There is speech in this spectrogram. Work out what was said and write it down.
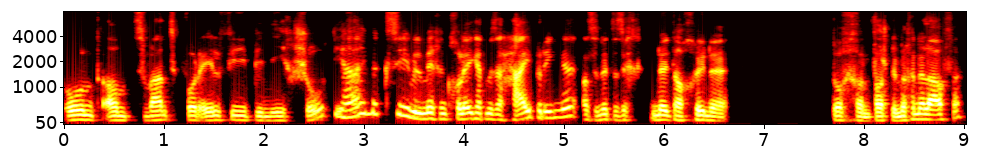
und am 20 vor 11 bin ich schon daheim gewesen, weil mich ein Kollege hat müssen heimbringen. Also nicht, dass ich nicht können, doch ich kann fast nicht mehr laufen.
